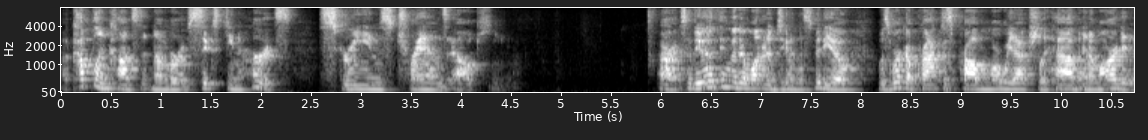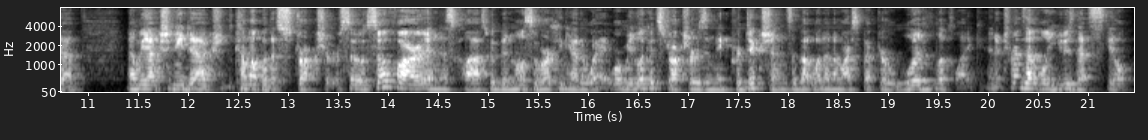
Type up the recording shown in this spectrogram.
a coupling constant number of 16 hertz screams trans alkene. All right, so the other thing that I wanted to do in this video was work a practice problem where we actually have NMR data and we actually need to actually come up with a structure. So, so far in this class, we've been mostly working the other way, where we look at structures and make predictions about what an NMR spectra would look like. And it turns out we'll use that skill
